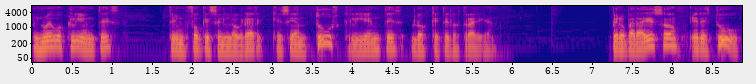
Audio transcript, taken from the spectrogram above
nuevos clientes, te enfoques en lograr que sean tus clientes los que te los traigan. Pero para eso eres tú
